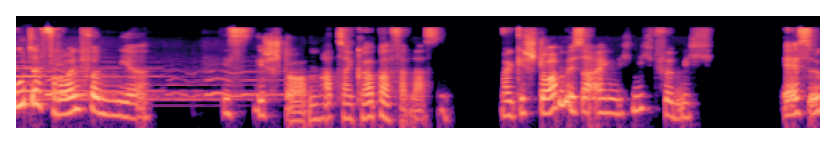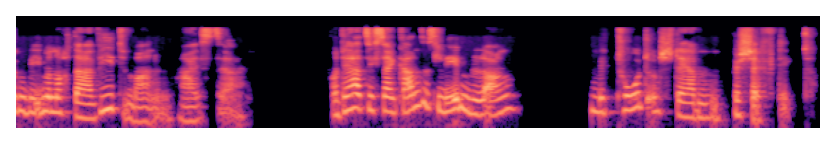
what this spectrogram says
guter Freund von mir ist gestorben, hat seinen Körper verlassen. Weil gestorben ist er eigentlich nicht für mich. Er ist irgendwie immer noch da. Wiedmann heißt er. Und der hat sich sein ganzes Leben lang mit Tod und Sterben beschäftigt.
